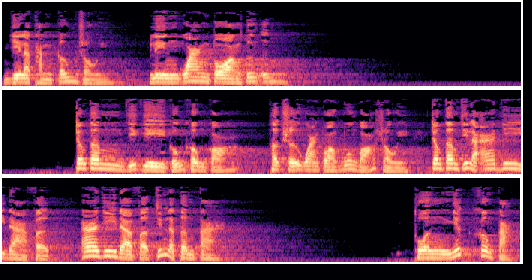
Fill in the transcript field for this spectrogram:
Vậy là thành công rồi. Liền hoàn toàn tương ưng. Trong tâm việc gì cũng không có. Thật sự hoàn toàn buông bỏ rồi. Trong tâm chỉ là A-di-đà Phật. A-di-đà Phật chính là tâm ta. Thuần nhất không tạp.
